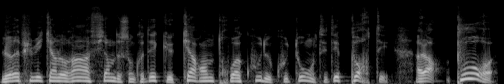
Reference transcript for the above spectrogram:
Le républicain Lorrain affirme de son côté que 43 coups de couteau ont été portés. Alors, pour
